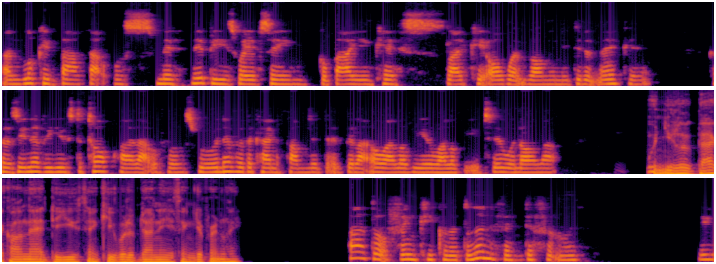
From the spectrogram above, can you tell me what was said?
And looking back, that was maybe his way of saying goodbye in case like it all went wrong and he didn't make it. Because he never used to talk like that with us. We were never the kind of family that'd be like, "Oh, I love you, I love you too," and all that. When you look back on that, do you think he would have done anything differently? I don't think he could have done anything differently. He,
